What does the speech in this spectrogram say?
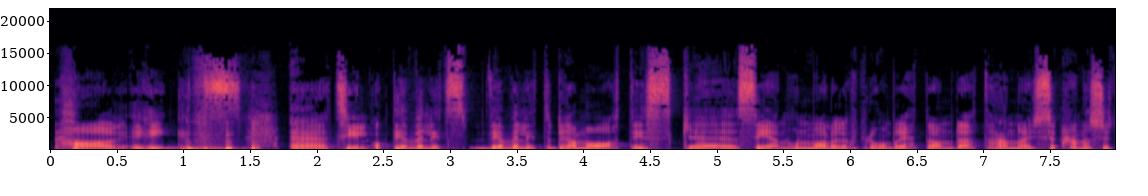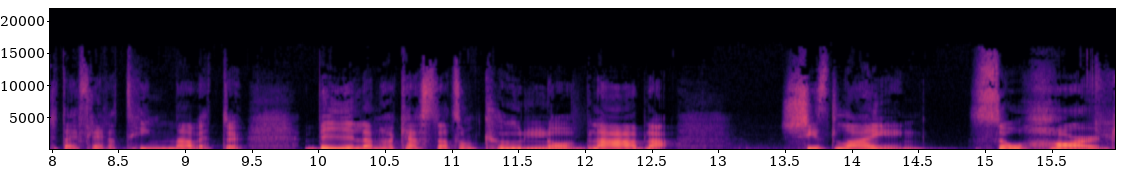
har ringts eh, till. Och det är en väldigt, det är en väldigt dramatisk eh, scen hon målar upp då hon berättar om det. Att han har, han har suttit där i flera timmar, vet du. Bilen har kastats omkull och bla bla. She's lying so hard.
